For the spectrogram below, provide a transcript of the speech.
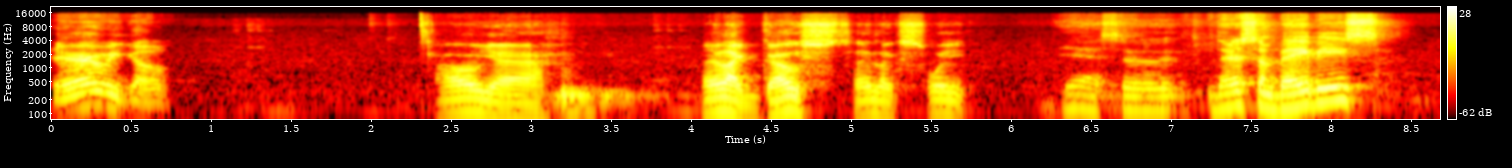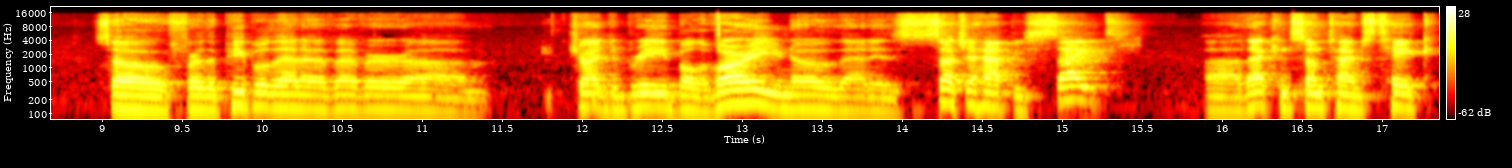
There we go. Oh yeah, they're like ghosts. They look sweet. Yeah, so there's some babies so for the people that have ever um, tried to breed Bolivari, you know that is such a happy sight. Uh, that can sometimes take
